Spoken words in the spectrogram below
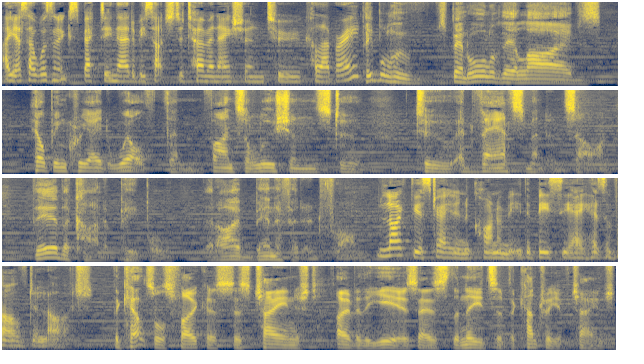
I guess I wasn't expecting there to be such determination to collaborate. People who've spent all of their lives helping create wealth and find solutions to, to advancement and so on, they're the kind of people that I've benefited from. Like the Australian economy, the BCA has evolved a lot. The Council's focus has changed over the years as the needs of the country have changed.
